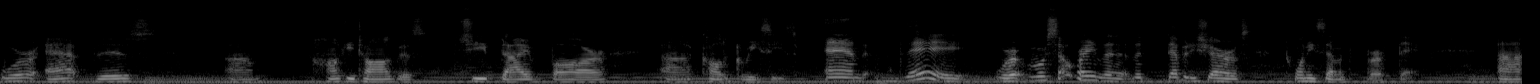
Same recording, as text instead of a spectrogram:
were at this um, honky tonk, this cheap dive bar uh, called Greasy's, and they were were celebrating the the deputy sheriff's 27th birthday, uh,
